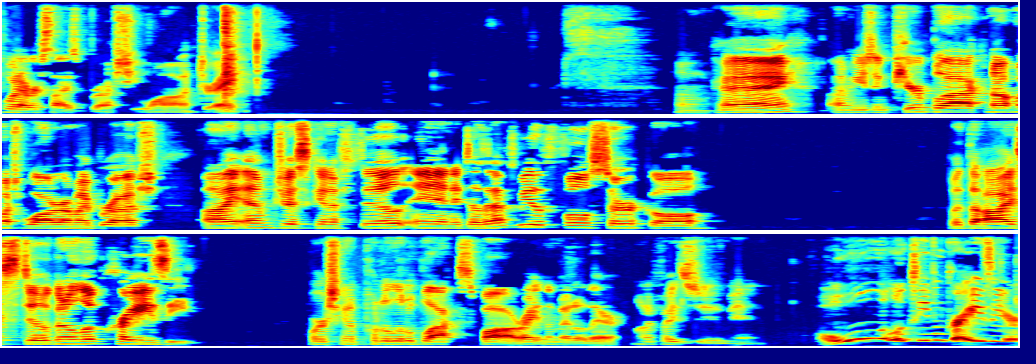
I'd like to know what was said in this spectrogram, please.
whatever size brush you want, right? Okay, I'm using pure black, not much water on my brush. I am just going to fill in, it doesn't have to be the full circle, but the eye's still to look crazy. We're just to put a little black spot right in the middle there. What if I zoom in? Oh, it looks even crazier.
